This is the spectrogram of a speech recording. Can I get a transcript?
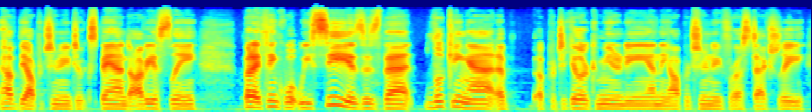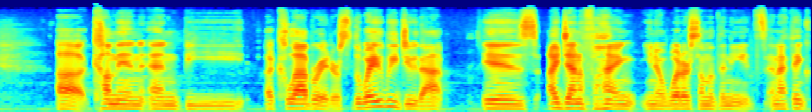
have the opportunity to expand, obviously. But I think what we see is is that looking at a, a particular community and the opportunity for us to actually uh, come in and be a collaborator. So the way we do that is identifying, you know, what are some of the needs. And I think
